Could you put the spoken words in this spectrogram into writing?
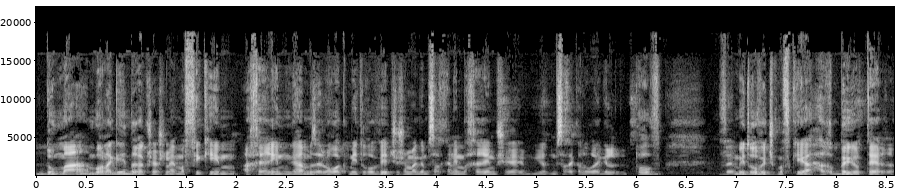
דומה, בוא נגיד, רק שיש להם אפיקים אחרים גם, זה לא רק מיטרוביץ', יש שם גם שחקנים אחרים שיודעים לשחק כדורגל טוב, ומיטרוביץ' מפקיע הרבה יותר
